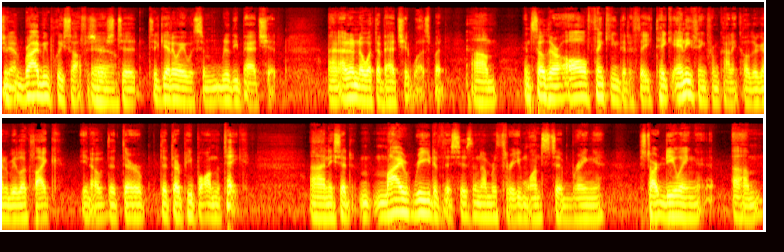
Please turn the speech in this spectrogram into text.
Yeah, Yeah. bribing police officers Yeah. to to get away with some really bad shit. And I don't know what the bad shit was, but um, and so they're all thinking that if they take anything from Kaneko, they're going to be look like you know that they're that they're people on the take. Uh, and he said, my read of this is the number three wants to bring, start dealing um,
